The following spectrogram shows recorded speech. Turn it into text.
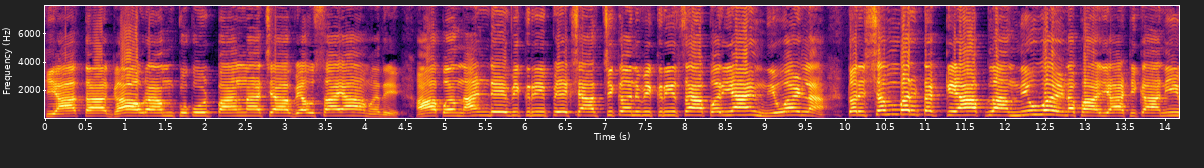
की आता गावराम कुक्कुट पालनाच्या व्यवसायामध्ये आपण अंडे विक्रीपेक्षा चिकन विक्रीचा पर्याय निवडला तर शंभर टक्के आपला निव्वळ नफा या ठिकाणी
